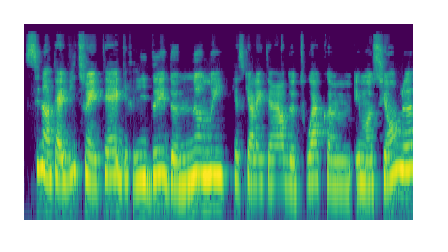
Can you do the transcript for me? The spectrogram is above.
si dans ta vie, tu intègres l'idée de nommer qu'est-ce qu'il y a à l'intérieur de toi comme émotion, là,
